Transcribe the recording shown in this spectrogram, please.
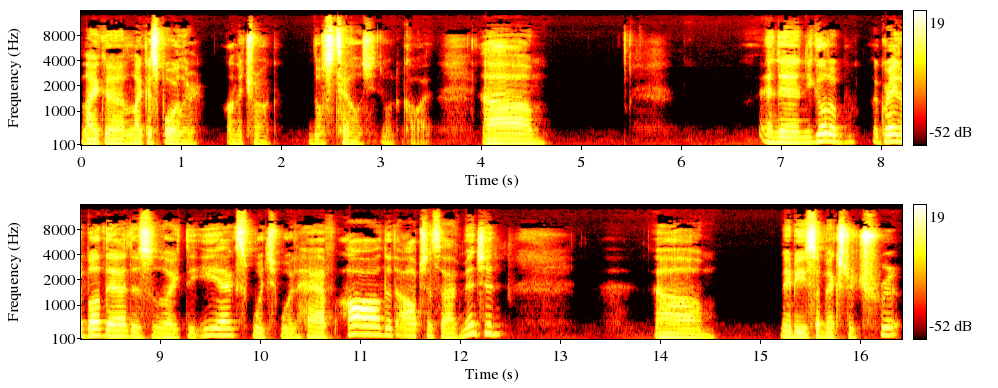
like a like a spoiler on the trunk, those tails you want to call it. Um, and then you go to a grade above that. This is like the EX, which would have all the options I've mentioned. Um, maybe some extra trim,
